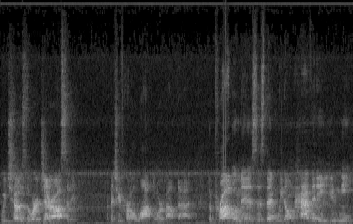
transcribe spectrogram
We chose the word generosity. I bet you've heard a lot more about that. The problem is, is that we don't have any unique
